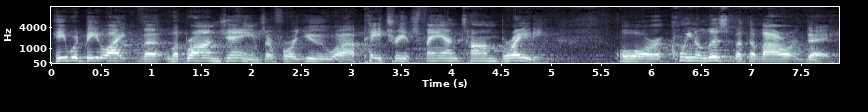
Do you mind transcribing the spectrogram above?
He would be like the LeBron James, or for you uh, Patriots fan, Tom Brady or Queen Elizabeth of our day.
